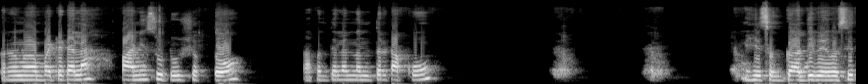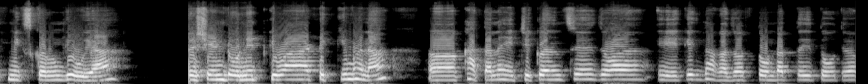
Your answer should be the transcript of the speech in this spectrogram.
कारण बटाट्याला पाणी सुटू शकतो. आपण त्याला नंतर टाकू. हे सगळं आधी व्यवस्थित मिक्स करून घेऊया. रशियन डोनेट किंवा टिक्की म्हणा खाताना हे चिकनचे जेव्हा हे एक एक धागा जेव्हा तोंडात येतो तेव्हा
